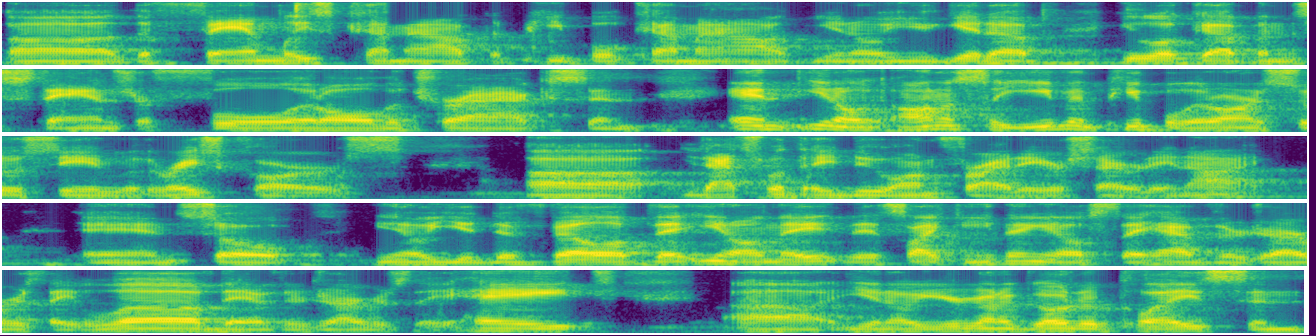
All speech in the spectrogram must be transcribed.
Uh, the families come out, the people come out. You know, you get up, you look up, and the stands are full at all the tracks. And and you know, honestly, even people that aren't associated with race cars, uh, that's what they do on Friday or Saturday night. And so, you know, you develop that, you know, and they, it's like anything else. They have their drivers they love, they have their drivers they hate. Uh, you know, you're going to go to a place and,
